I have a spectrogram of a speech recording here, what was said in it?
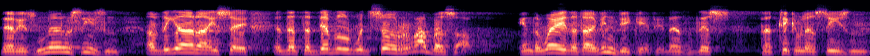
There is no season of the year, I say, that the devil would so rob us of in the way that I've indicated as this particular season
